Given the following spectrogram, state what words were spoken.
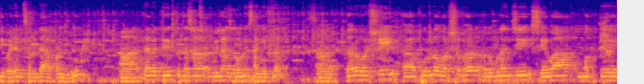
ती भजन संध्या आपण घेऊ. त्या व्यतिरिक्त जसं विलास भाऊने सांगितलं दरवर्षी पूर्ण वर्षभर रुग्णांची सेवा मग ते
